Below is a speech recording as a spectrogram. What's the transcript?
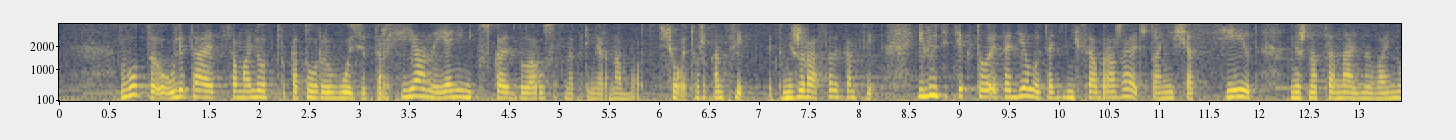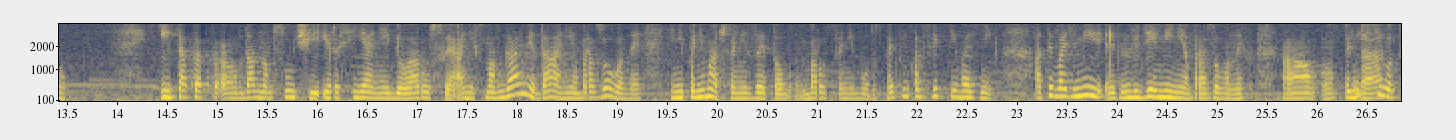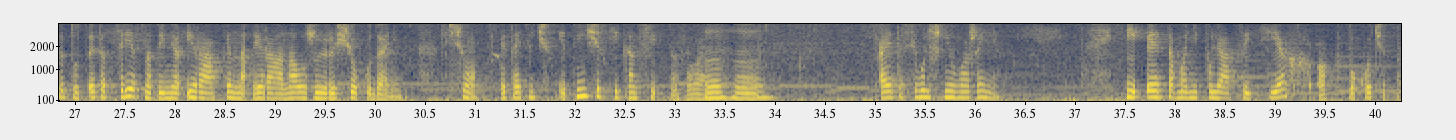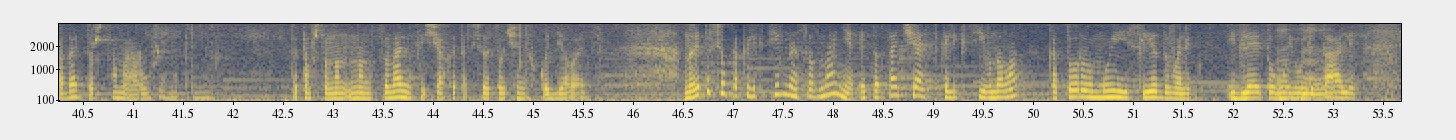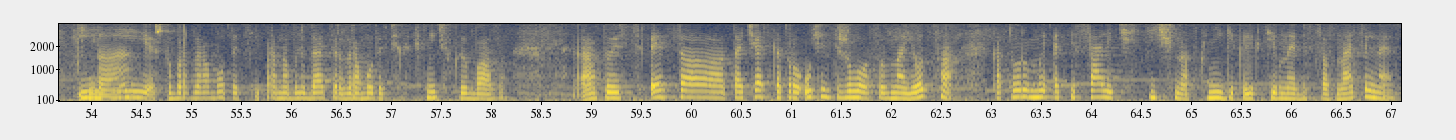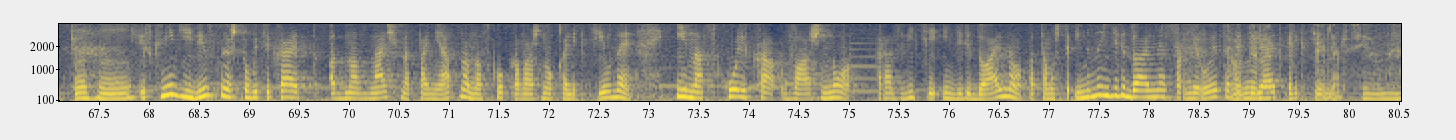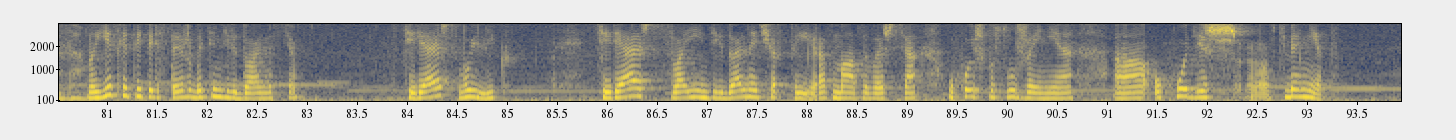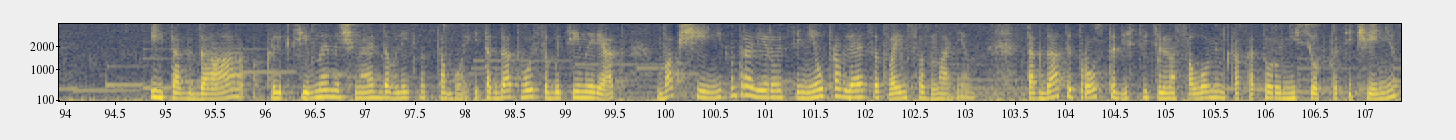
Вот э, улетает самолет, который увозит россиян, и они не пускают белорусов, например, на борт. Все, это уже конфликт, это межрасовый конфликт. И люди, те, кто это делают, они не соображают, что они сейчас сеют межнациональную войну. И так как э, в данном случае и россияне, и белорусы, они с мозгами, да, они образованные, и не понимают, что они за это бороться не будут, поэтому конфликт не возник. А ты возьми э, людей менее образованных, а, помести да. вот этот, этот срез, например, Ирак, Иран, Алжир, еще куда-нибудь. Все, это этнический, этнический конфликт называется. Угу. А это всего лишь неуважение. И это манипуляции тех, э, кто хочет продать то же самое оружие, например потому что на, на национальных вещах это все это очень легко делается. Но это все про коллективное сознание, это та часть коллективного, которую мы исследовали, и для этого мы угу. улетали, и да. чтобы разработать и пронаблюдать, и разработать психотехническую базу. А, то есть это та часть, которая очень тяжело осознается, которую мы описали частично в книге «Коллективное бессознательное». Угу. Из книги единственное, что вытекает однозначно понятно, насколько важно коллективное и насколько важно развитие индивидуального, потому что именно индивидуальное формирует, формирует определяет коллективное. коллективное да. Но если ты перестаешь быть индивидуальностью, теряешь свой лик – теряешь свои индивидуальные черты, размазываешься, уходишь в услужение, а, уходишь, э, в тебя нет. И тогда коллективное начинает давлеть над тобой. И тогда твой событийный ряд вообще не контролируется, не управляется твоим сознанием. Тогда ты просто действительно соломинка, которую несет по течению,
